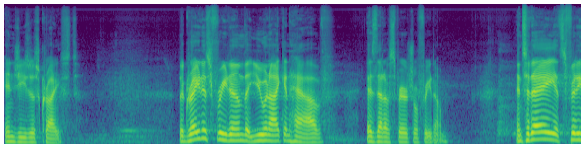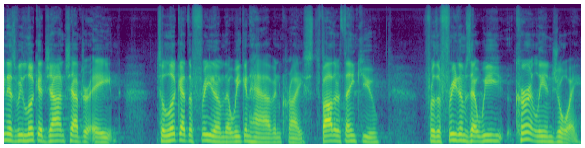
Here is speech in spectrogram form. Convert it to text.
in Jesus Christ. The greatest freedom that you and I can have is that of spiritual freedom. And today it's fitting as we look at John chapter 8 to look at the freedom that we can have in Christ. Father, thank you for the freedoms that we currently enjoy.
